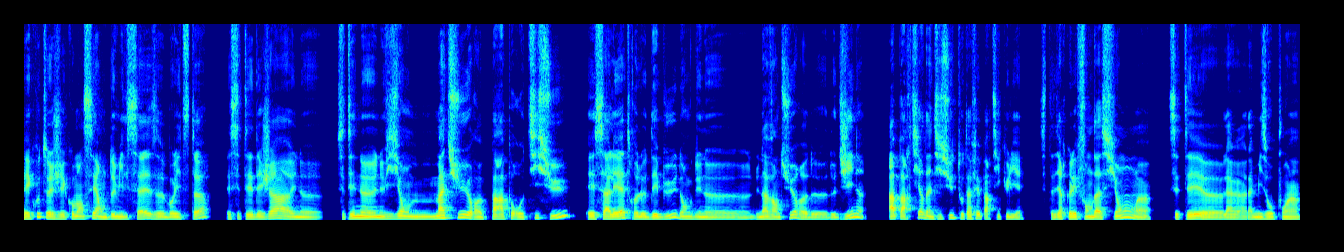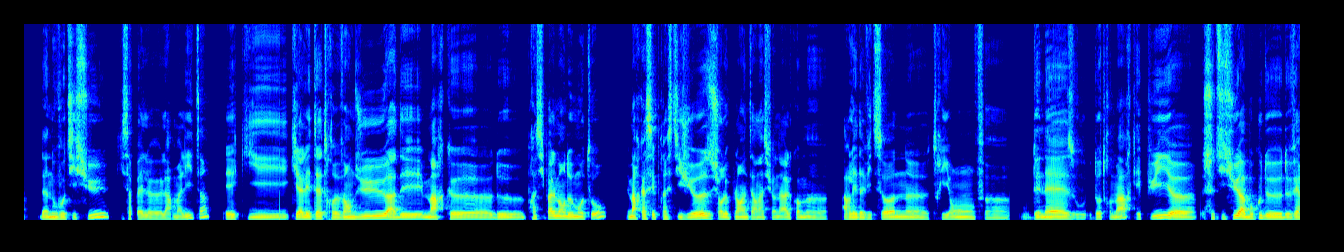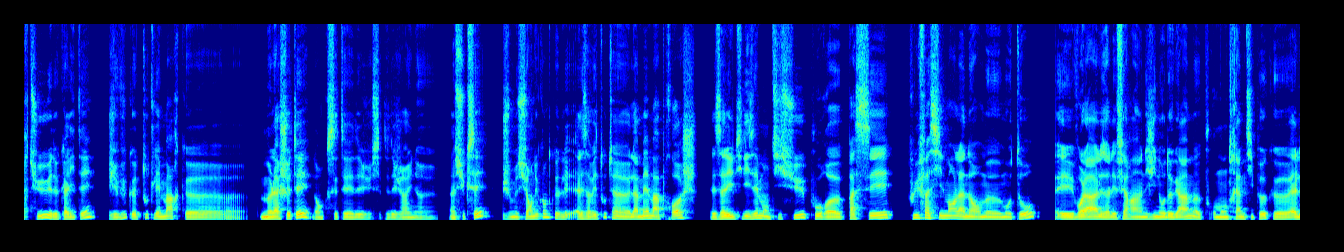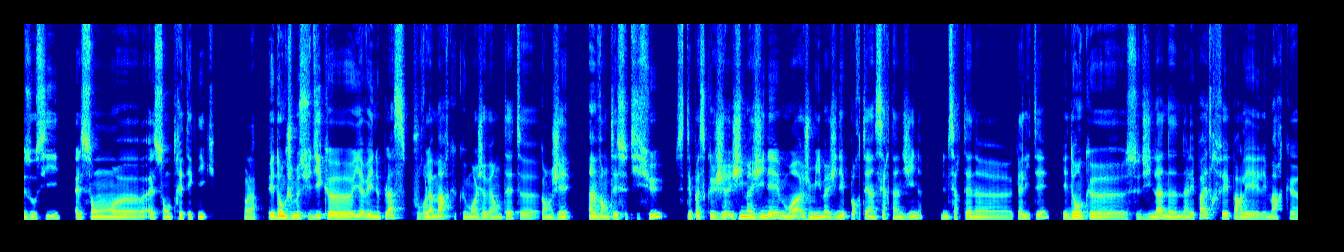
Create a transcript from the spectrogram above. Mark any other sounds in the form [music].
Bah écoute, j'ai commencé en 2016 Bolitster et c'était déjà une c'était une, vision mature par rapport au tissu et ça allait être le début donc d'une d'une aventure de, de jean à partir d'un tissu tout à fait particulier. C'est-à-dire que les fondations euh, c'était euh, la, mise au point d'un nouveau tissu qui s'appelle euh, l'armalite et qui, qui allait être vendu à des marques de principalement de motos des marques assez prestigieuses sur le plan international comme euh, Harley Davidson, euh, Triumph euh, ou Denez ou d'autres marques. Et puis, ce tissu a beaucoup de, vertus et de qualités. J'ai vu que toutes les marques me l'achetaient, donc c'était déjà une, un succès. Je me suis rendu compte qu'elles avaient toutes la même approche. Elles allaient utiliser mon tissu pour passer plus facilement la norme moto. Et voilà, elles allaient faire un jean de gamme pour montrer un petit peu qu'elles aussi, elles sont, euh, elles sont très techniques. Voilà. Et donc je me suis dit qu'il y avait une place pour la marque que moi j'avais en tête euh, quand j'ai inventé ce tissu. C'était parce que j'imaginais, moi, je m'imaginais porter un certain jean d'une certaine euh, qualité. Et donc ce jean-là n'allait pas être fait par les, marques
